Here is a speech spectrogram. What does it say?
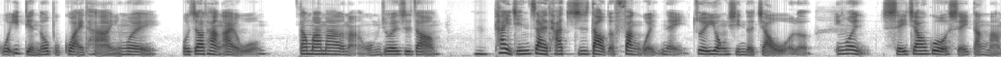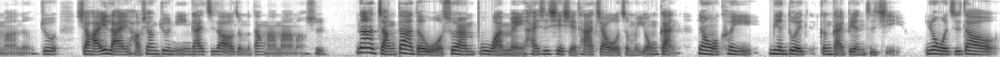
我一点都不怪他，因为我知道他很爱我。当妈妈了嘛，我们就会知道，嗯，他已经在他知道的范围内最用心的教我了。因为谁教过谁当妈妈呢？就小孩一来，好像就你应该知道要怎么当妈妈嘛。是。那长大的我虽然不完美，还是谢谢他教我怎么勇敢，让我可以面对跟改变自己。因为我知道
